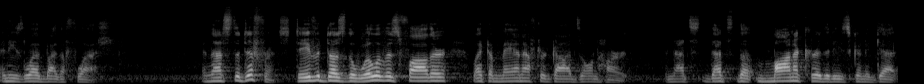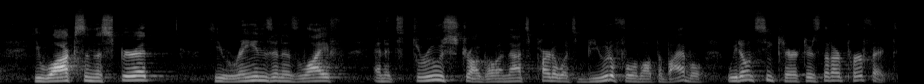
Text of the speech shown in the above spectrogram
and he's led by the flesh. And that's the difference. David does the will of his father like a man after God's own heart. And that's, that's the moniker that he's going to get. He walks in the Spirit, he reigns in his life, and it's through struggle. And that's part of what's beautiful about the Bible. We don't see characters that are perfect.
